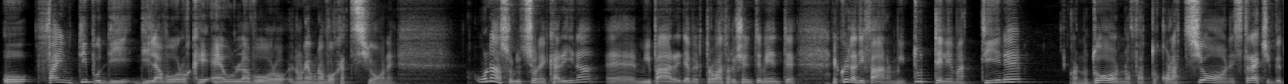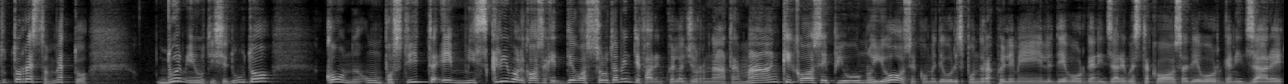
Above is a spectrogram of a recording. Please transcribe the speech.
o fai un tipo di, di lavoro che è un lavoro e non è una vocazione. Una soluzione carina, eh, mi pare di aver trovato recentemente, è quella di farmi tutte le mattine, quando torno, ho fatto colazione, stretching e tutto il resto, mi metto due minuti seduto con un post-it e mi scrivo le cose che devo assolutamente fare in quella giornata, ma anche cose più noiose come devo rispondere a quelle mail, devo organizzare questa cosa, devo organizzare,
